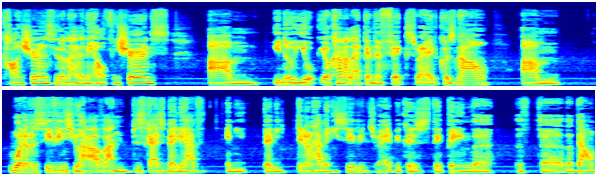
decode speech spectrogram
car insurance, you don't have any health insurance. Um, you know, you, you're kind of like in a fix, right? Because now, um, whatever savings you have, and these guys barely have any, barely, they don't have any savings, right? Because they're paying the the, the down,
